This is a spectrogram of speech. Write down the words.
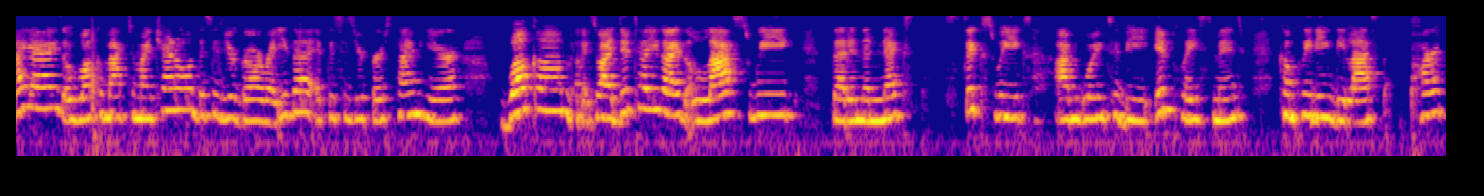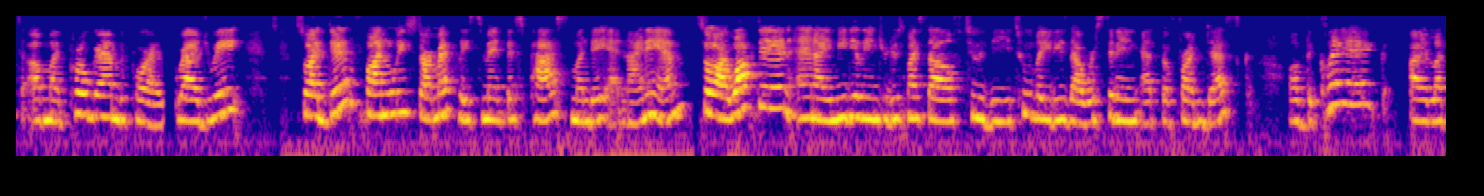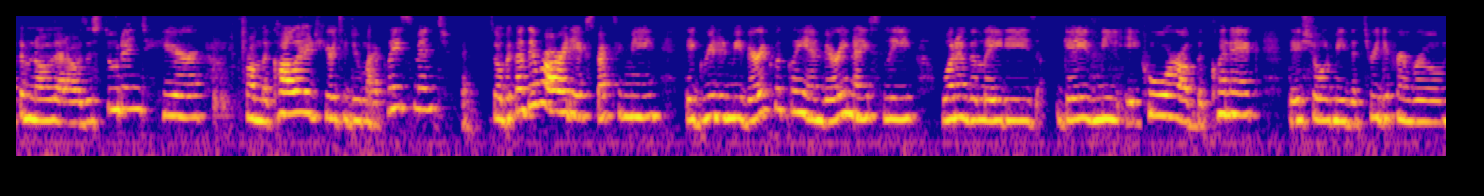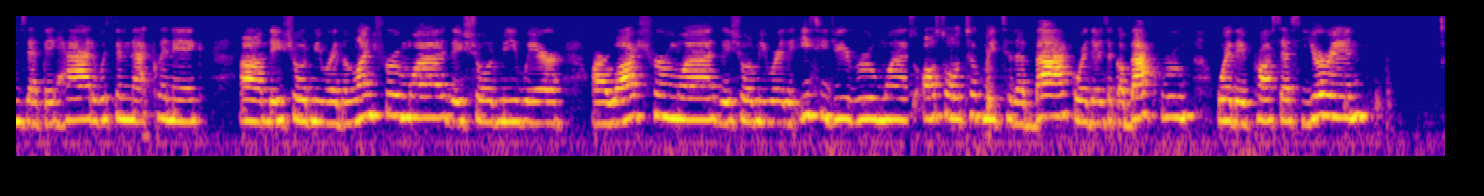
Hi guys, welcome back to my channel. This is your girl Raeda. If this is your first time here, welcome. Okay, so I did tell you guys last week that in the next six weeks, I'm going to be in placement, completing the last part of my program before I graduate. So I did finally start my placement this past Monday at 9 a.m. So I walked in and I immediately introduced myself to the two ladies that were sitting at the front desk of the clinic. I let them know that I was a student here from the college, here to do my placement. So because they were already expecting me, they greeted me very quickly and very nicely. One of the ladies gave me a tour of the clinic. They showed me the three different rooms that they had within that clinic. Um, they showed me where the lunchroom was. They showed me where our washroom was. They showed me where the ECG room was. Also took me to the back where there's like a back room where they process urine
